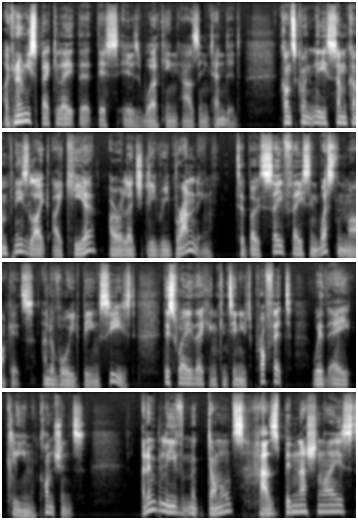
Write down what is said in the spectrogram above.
I can only speculate that this is working as intended. Consequently, some companies like IKEA are allegedly rebranding to both save face in Western markets and avoid being seized. This way, they can continue to profit with a clean conscience. I don't believe McDonald's has been nationalized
